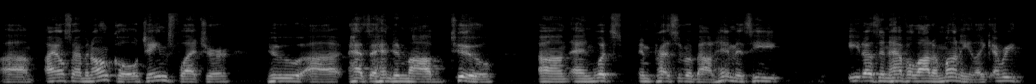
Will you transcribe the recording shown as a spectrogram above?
Um, I also have an uncle, James Fletcher, who uh, has a Hendon mob too. Um, and what's impressive about him is he he doesn't have a lot of money. Like every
